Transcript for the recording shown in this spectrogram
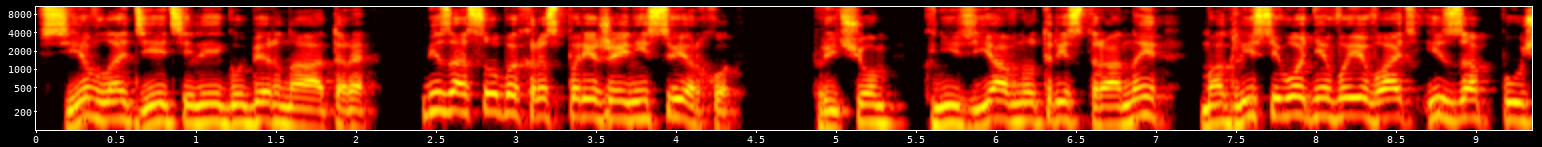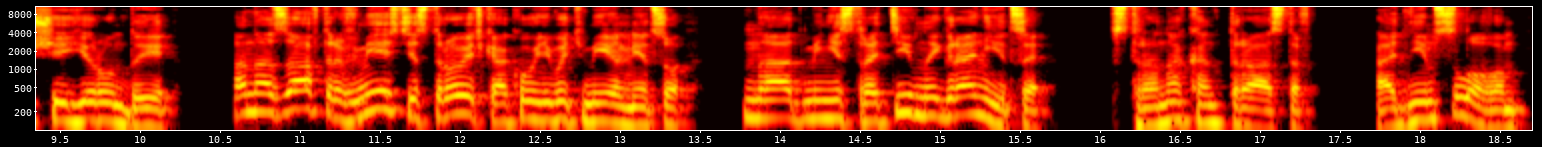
все владетели и губернаторы, без особых распоряжений сверху. Причем князья внутри страны могли сегодня воевать из-за пущей ерунды. а на завтра вместе строить какую-нибудь мельницу на административной границе. Страна контрастов. Одним словом.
